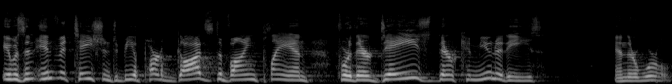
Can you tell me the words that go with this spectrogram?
It was an invitation to be a part of God's divine plan for their days, their communities, and their world.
